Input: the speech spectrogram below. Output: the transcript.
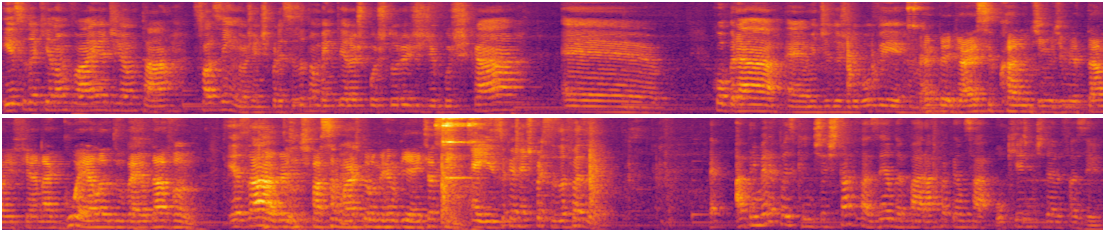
isso daqui não vai adiantar sozinho. A gente precisa também ter as posturas de buscar é, cobrar é, medidas do governo. É pegar esse canudinho de metal e enfiar na goela do velho da van. Pra Exato. que a gente faça mais pelo meio ambiente assim. É isso que a gente precisa fazer. É, A primeira coisa que a gente já está fazendo é parar pra pensar o que a gente deve fazer.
